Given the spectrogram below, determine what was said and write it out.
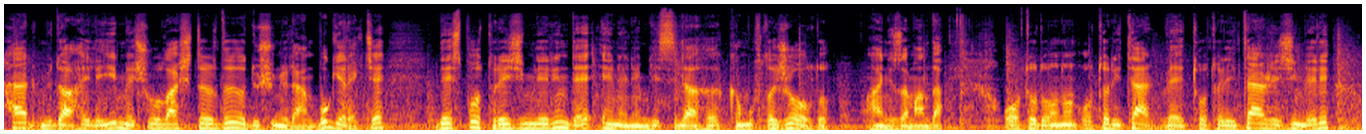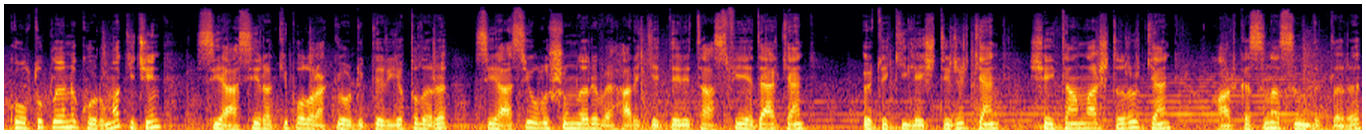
her müdahaleyi meşrulaştırdığı düşünülen bu gerekçe despot rejimlerin de en önemli silahı kamuflajı oldu aynı zamanda. Orta Doğu'nun otoriter ve totaliter rejimleri koltuklarını korumak için siyasi rakip olarak gördükleri yapıları, siyasi oluşumları ve hareketleri tasfiye ederken ötekileştirirken, şeytanlaştırırken, arkasına sığındıkları,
